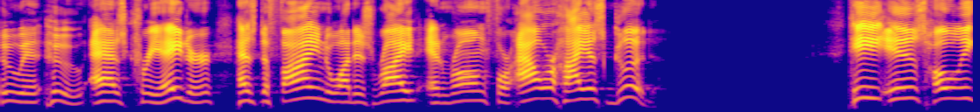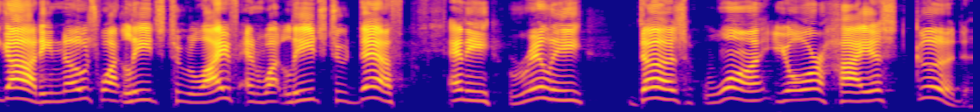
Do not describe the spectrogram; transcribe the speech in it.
who, who, as creator, has defined what is right and wrong for our highest good. He is holy God. He knows what leads to life and what leads to death, and He really does want your highest good.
